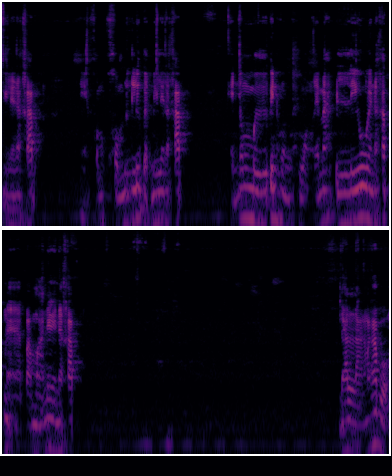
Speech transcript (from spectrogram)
นี่เลยนะครับนี่ยคมๆลึกๆแบบนี้เลยนะครับ เห็นตรงมือเป็นห่วงๆเลยไหมเป็นริ้วเลยนะครับนะประมาณนี้เลยนะครับ ด้านหลังนะครับผม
